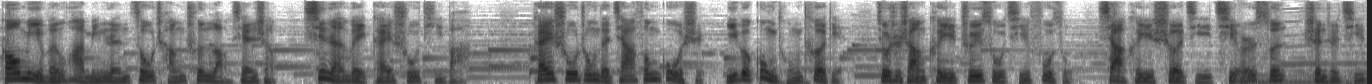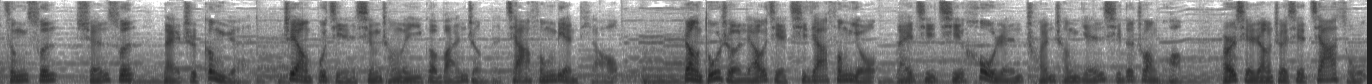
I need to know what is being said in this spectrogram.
高密文化名人邹长春老先生欣然为该书提拔。该书中的家风故事，一个共同特点就是上可以追溯其父祖，下可以涉及其儿孙，甚至其曾孙、玄孙，乃至更远。这样不仅形成了一个完整的家风链条。让读者了解其家风由来及其后人传承沿袭的状况，而且让这些家族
